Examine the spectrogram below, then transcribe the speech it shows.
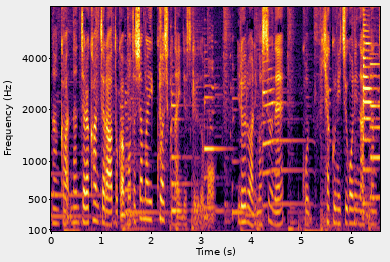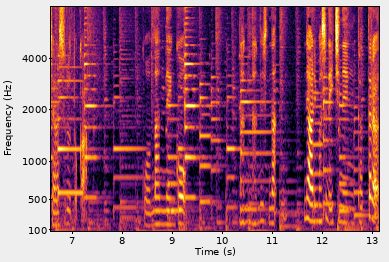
なんかなんちゃらかんちゃらとかも私あまり詳しくないんですけれどもいろいろありますよね。こう100日後になんちゃらするとか。こう何年後。なんでな、ね、ありますね。1年経ったら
